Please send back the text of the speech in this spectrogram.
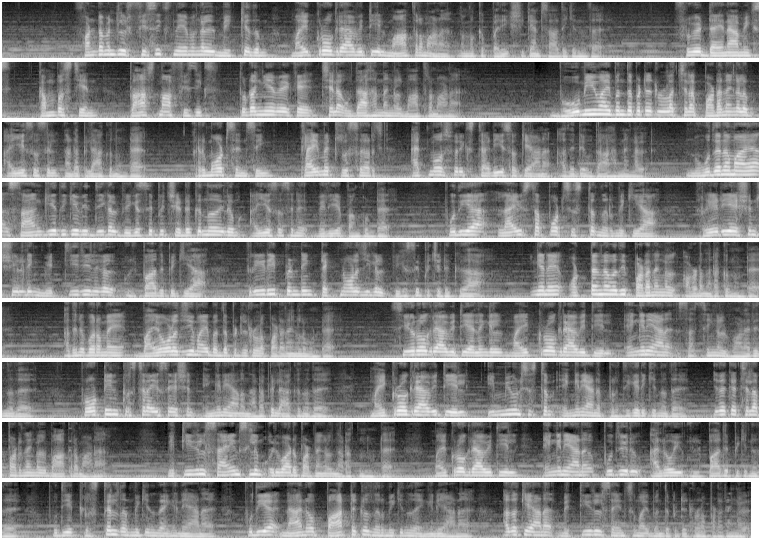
ഫണ്ടമെന്റൽ ഫിസിക്സ് നിയമങ്ങൾ മിക്കതും മൈക്രോഗ്രാവിറ്റിയിൽ മാത്രമാണ് നമുക്ക് പരീക്ഷിക്കാൻ സാധിക്കുന്നത്. Fluid dynamics combustion plasma physics തുടങ്ങിയവയൊക്കെ ചില ഉദാഹരണങ്ങൾ മാത്രമാണ്. ഭൂമിയുമായി ബന്ധപ്പെട്ടിട്ടുള്ള ചില പഠനങ്ങളും ഐ എസ് എസിൽ നടപ്പിലാക്കുന്നുണ്ട്. Remote sensing climate research atmospheric studies ഒക്കെയാണ് അതിന്റെ ഉദാഹരണങ്ങൾ. നൂതനമായ സാങ്കേതിക വിദ്യകൾ വികസിപ്പിച്ചെടുക്കുന്നതിലും ഐ എസ് എസിന് വലിയ പങ്കുണ്ട്. പുതിയ ലൈഫ് സപ്പോർട്ട് സിസ്റ്റം നിർമ്മിക്കുക റേഡിയേഷൻ ഷീൽഡിംഗ് മെറ്റീരിയലുകൾ ഉൽപ്പാദിപ്പിക്കുക ത്രീ ഡി പ്രിന്റിംഗ് ടെക്നോളജികൾ വികസിപ്പിച്ചെടുക്കുക. ഇങ്ങനെ ഒട്ടനവധി പഠനങ്ങൾ അവിടെ നടക്കുന്നുണ്ട്. അതിനു പുറമെ ബയോളജിയുമായി ബന്ധപ്പെട്ടിട്ടുള്ള പഠനങ്ങളുമുണ്ട് സീറോ ഗ്രാവിറ്റി അല്ലെങ്കിൽ മൈക്രോ ഗ്രാവിറ്റിയിൽ എങ്ങനെയാണ് സസ്യങ്ങൾ വളരുന്നത്? പ്രോട്ടീൻ ക്രിസ്റ്റലൈസേഷൻ എങ്ങനെയാണ് നടപ്പിലാക്കുന്നത്? മൈക്രോ ഗ്രാവിറ്റിയിൽ ഇമ്മ്യൂൺ സിസ്റ്റം എങ്ങനെയാണ് പ്രതികരിക്കുന്നത്? ഇതൊക്കെ ചില പഠനങ്ങൾ മാത്രമാണ്. മെറ്റീരിയൽ സയൻസിലും ഒരുപാട് പഠനങ്ങൾ നടത്തുന്നുണ്ട്. മൈക്രോഗ്രാവിറ്റിയിൽ എങ്ങനെയാണ് പുതിയൊരു അലോയ് ഉൽപ്പാദിപ്പിക്കുന്നത്? പുതിയ ക്രിസ്റ്റൽ നിർമ്മിക്കുന്നത് എങ്ങനെയാണ്? പുതിയ നാനോ പാർട്ടിക്കിൾ നിർമ്മിക്കുന്നത് എങ്ങനെയാണ്? അതൊക്കെയാണ് മെറ്റീരിയൽ സയൻസുമായി ബന്ധപ്പെട്ടിട്ടുള്ള പഠനങ്ങൾ.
